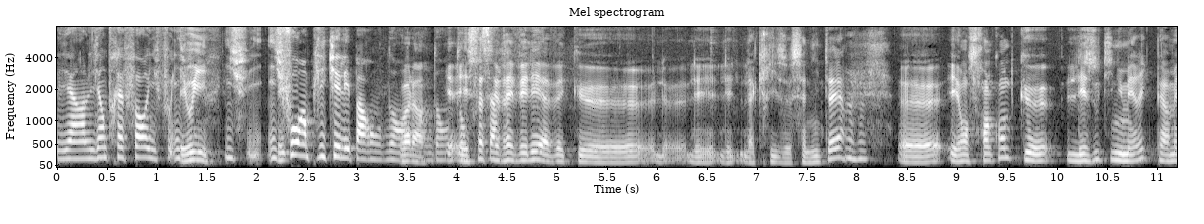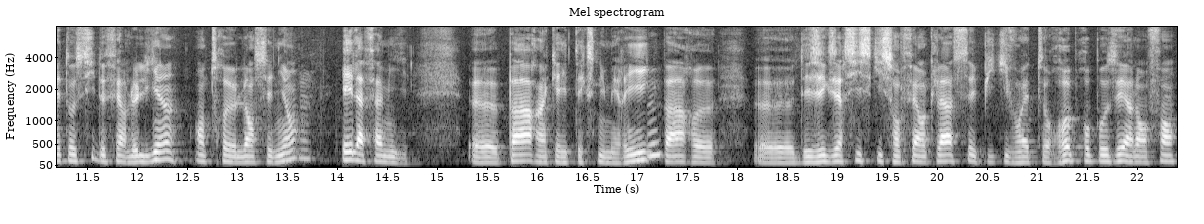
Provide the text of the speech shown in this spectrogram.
il, y a un lien très fort. Il faut, il, il, faut impliquer les parents dans voilà. et, ça, s'est révélé avec euh, la crise sanitaire. Mhm. Euh, et on se rend compte que les outils numériques permettent aussi de faire le lien entre l'enseignant mhm. et la famille. Euh, par un cahier de texte numérique, mhm. par des exercices qui sont faits en classe et puis qui vont être reproposés à l'enfant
